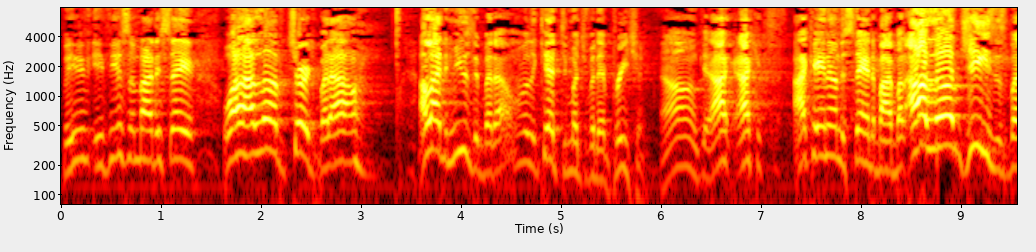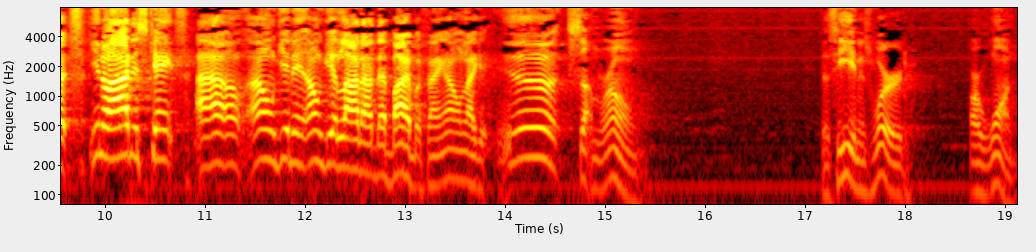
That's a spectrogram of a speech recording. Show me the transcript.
But If you hear somebody say, well, I love church, but I, I like the music, but I don't really care too much for that preaching. I don't care. I, I, I can't understand the Bible, but I love Jesus, but you know, I just can't, I, I don't get in, I don't get a lot out of that Bible thing. I don't like it. Ugh, something wrong. Because he and his word are one.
